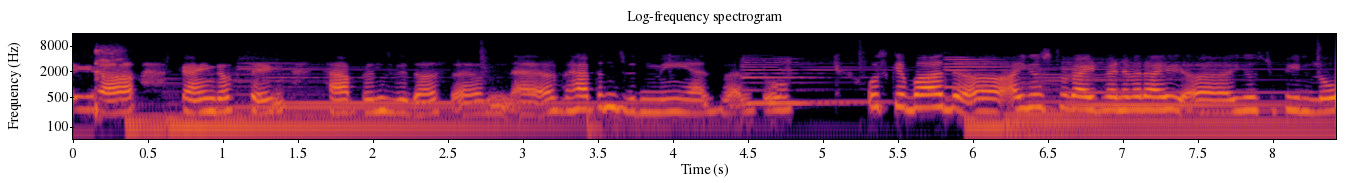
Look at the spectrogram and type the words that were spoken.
या kind of thing happens with us happens with me as well so उसके बाद I used to write whenever I used to feel low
